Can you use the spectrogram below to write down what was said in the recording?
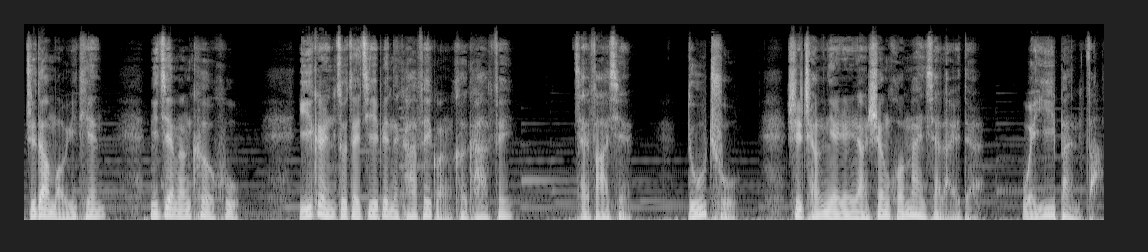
直到某一天，你见完客户，一个人坐在街边的咖啡馆喝咖啡，才发现。独处，是成年人让生活慢下来的唯一办法。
